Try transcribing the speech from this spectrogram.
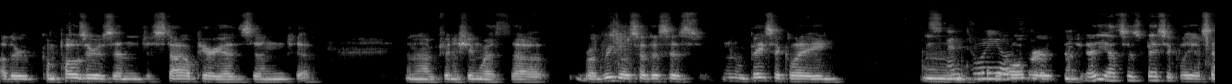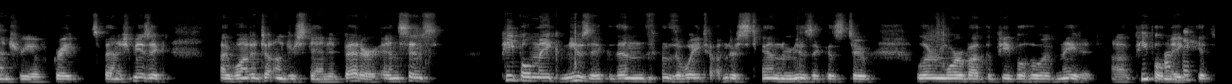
other composers and style periods, and uh, and I'm finishing with uh, Rodrigo. So this is you know, basically a century over yes it's basically a century of great spanish music i wanted to understand it better and since people make music then the way to understand the music is to learn more about the people who have made it uh, people And make the- it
